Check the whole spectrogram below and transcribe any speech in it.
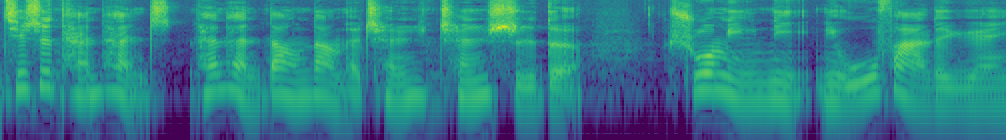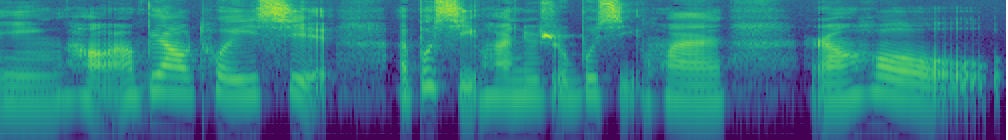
其实坦坦坦坦荡荡的、诚诚实的说明你你无法的原因，好，然后不要推卸，呃，不喜欢就说不喜欢，然后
